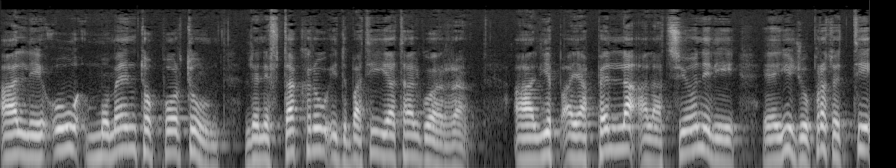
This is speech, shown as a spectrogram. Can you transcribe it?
qal li hu mument opportun li niftakru t-tbatija tal-gwerra. Qal jibqa' jappella għal azzjoni li jiġu protetti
